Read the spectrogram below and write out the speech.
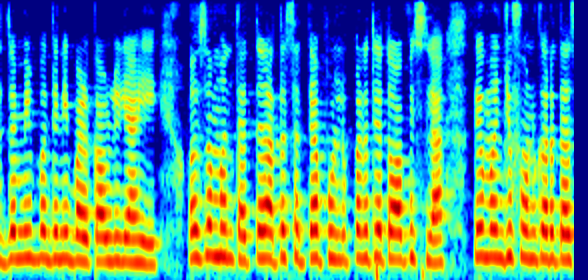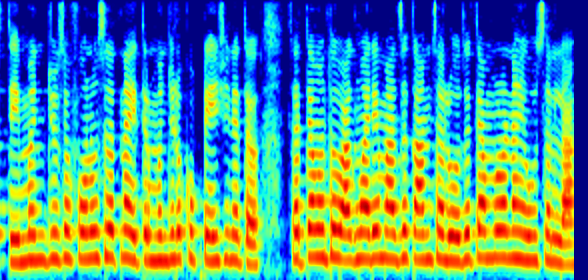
जमीन पण त्यांनी बळकावलेली आहे. असं म्हणतात. तर आता सत्या पुल परत येतो ऑफिसला ते मंजू फोन करत असते. मंजूचा फोन उचलत नाही तर मंजूला खूप टेन्शन येतं. सत्या म्हणतो वाघमारे माझं काम चालू होतं त्यामुळं नाही उचलला.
